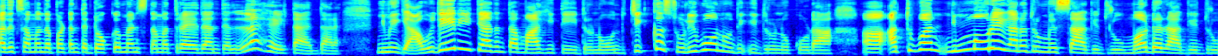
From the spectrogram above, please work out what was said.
ಅದಕ್ಕೆ ಸಂಬಂಧಪಟ್ಟಂತೆ ಡಾಕ್ಯುಮೆಂಟ್ಸ್ ನಮ್ಮ ಹತ್ರ ಇದೆ ಅಂತೆಲ್ಲ ಹೇಳ್ತಾ ಇದ್ದಾರೆ. ನಿಮಗೆ ಯಾವುದೇ ರೀತಿಯಾದಂಥ ಮಾಹಿತಿ ಇದ್ರೂ ಒಂದು ಚಿಕ್ಕ ಸುಳಿವು ಅನ್ನೋದು ಇದ್ರೂ ಕೂಡ ಅಥವಾ ನಿಮ್ಮವರೇ ಯಾರಾದರೂ ಮಿಸ್ ಆಗಿದ್ರು ಮರ್ಡರ್ ಆಗಿದ್ರು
